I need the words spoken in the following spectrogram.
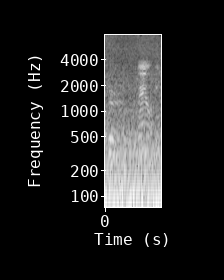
Jumper Mountain.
